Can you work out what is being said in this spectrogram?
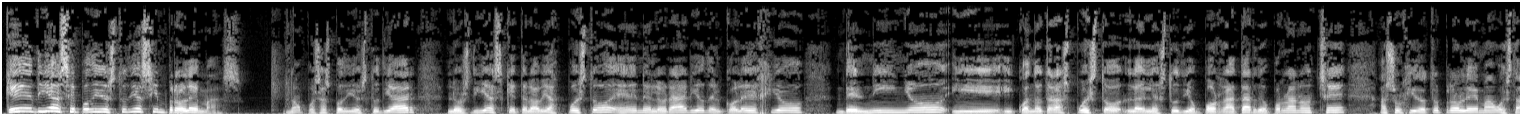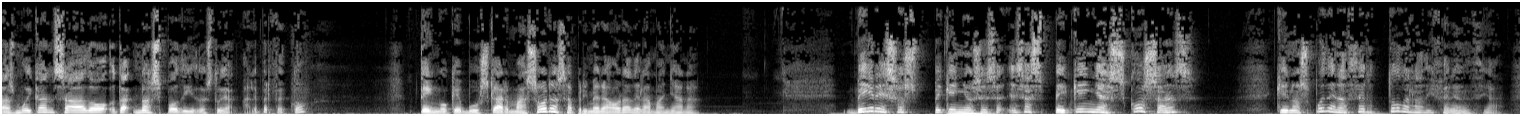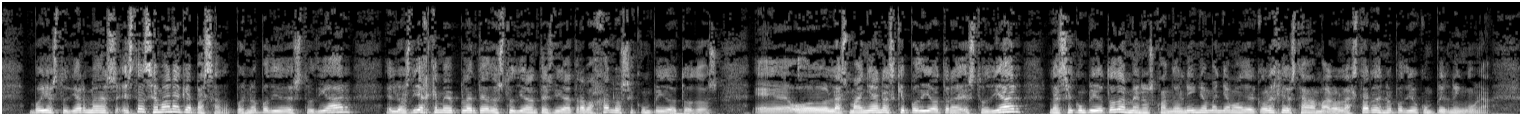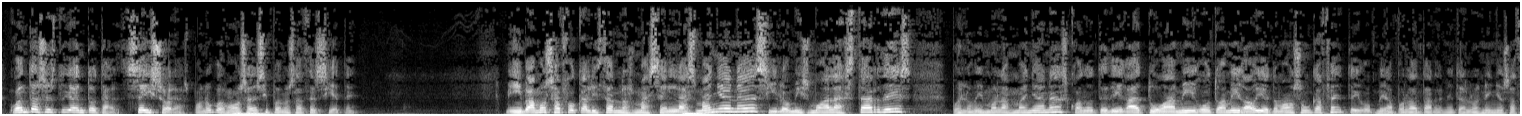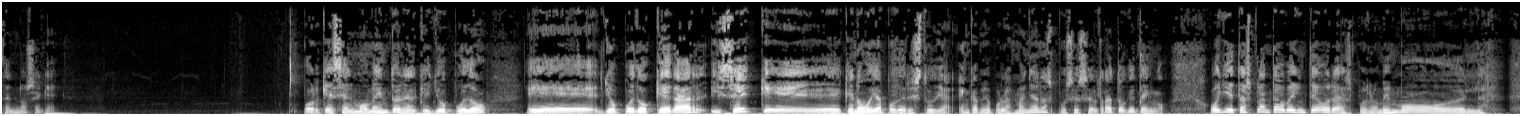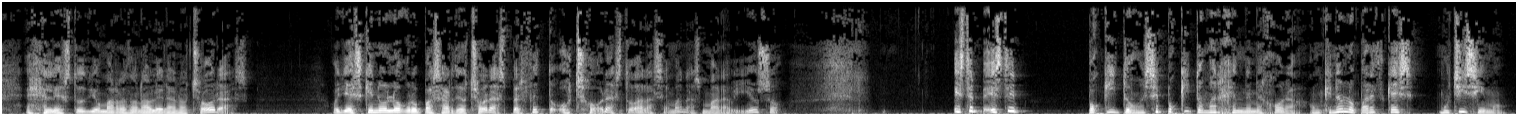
¿Qué días he podido estudiar sin problemas? No, pues has podido estudiar los días que te lo habías puesto en el horario del colegio, del niño, y, cuando te lo has puesto el estudio por la tarde o por la noche, ha surgido otro problema, o estabas muy cansado, o no has podido estudiar. Vale, perfecto. Tengo que buscar más horas a primera hora de la mañana. Ver esos pequeños, esas pequeñas cosas que nos pueden hacer toda la diferencia. Voy a estudiar más. ¿Esta semana qué ha pasado? Pues no he podido estudiar. En los días que me he planteado estudiar antes de ir a trabajar los he cumplido todos. Eh, o las mañanas que he podido estudiar las he cumplido todas, menos cuando el niño me ha llamado del colegio estaba malo. Las tardes no he podido cumplir ninguna. ¿Cuánto has estudiado en total? Seis horas. Bueno, pues vamos a ver si podemos hacer siete. Y vamos a focalizarnos más en las mañanas y lo mismo a las tardes, pues lo mismo las mañanas, cuando te diga tu amigo o tu amiga, oye, tomamos un café, te digo, mira, por la tarde, mientras los niños hacen no sé qué. Porque es el momento en el que yo puedo, eh, yo puedo quedar y sé que, que no voy a poder estudiar. En cambio, por las mañanas, pues es el rato que tengo. Oye, ¿te has plantado 20 horas? Pues lo mismo el, el estudio más razonable eran 8 horas Oye, es que no logro pasar de ocho horas. Perfecto, ocho horas todas las semanas. Maravilloso. Este, este poquito, ese poquito margen de mejora, aunque no lo parezca, es muchísimo.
